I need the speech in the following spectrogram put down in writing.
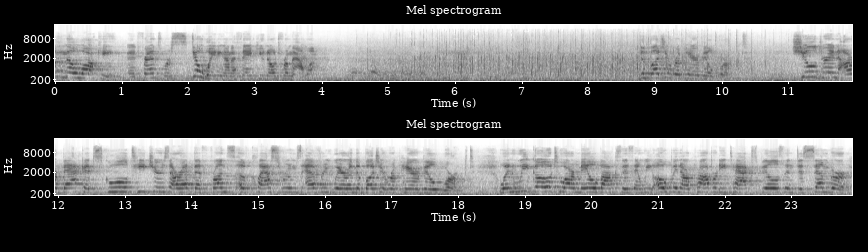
of Milwaukee. And friends, we're still waiting on a thank you note from that one. The budget repair bill worked. Children are back at school, teachers are at the fronts of classrooms everywhere, and the budget repair bill worked. When we go to our mailboxes and we open our property tax bills in December,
